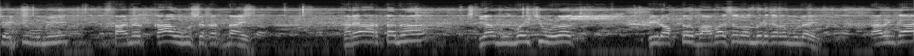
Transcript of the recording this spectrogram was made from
चैत्यभूमी स्थानक का होऊ शकत नाही? खऱ्या अर्थानं या मुंबईची ओळख ही डॉक्टर बाबासाहेब आंबेडकरांमुळे आहे कारण का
